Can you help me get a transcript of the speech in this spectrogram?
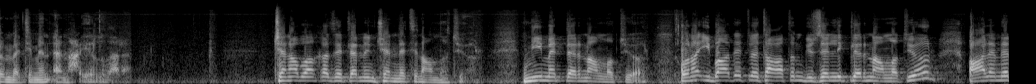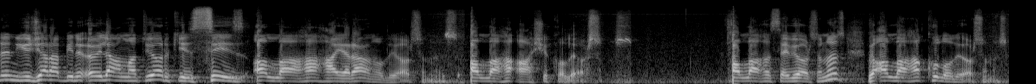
Ümmetimin en hayırlıları. Cenab-ı Hak Hazretlerinin cennetini anlatıyor. Nimetlerini anlatıyor. Ona ibadet ve taatın güzelliklerini anlatıyor. Alemlerin yüce Rabbini öyle anlatıyor ki siz Allah'a hayran oluyorsunuz. Allah'a aşık oluyorsunuz. Allah'ı seviyorsunuz ve Allah'a kul oluyorsunuz.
